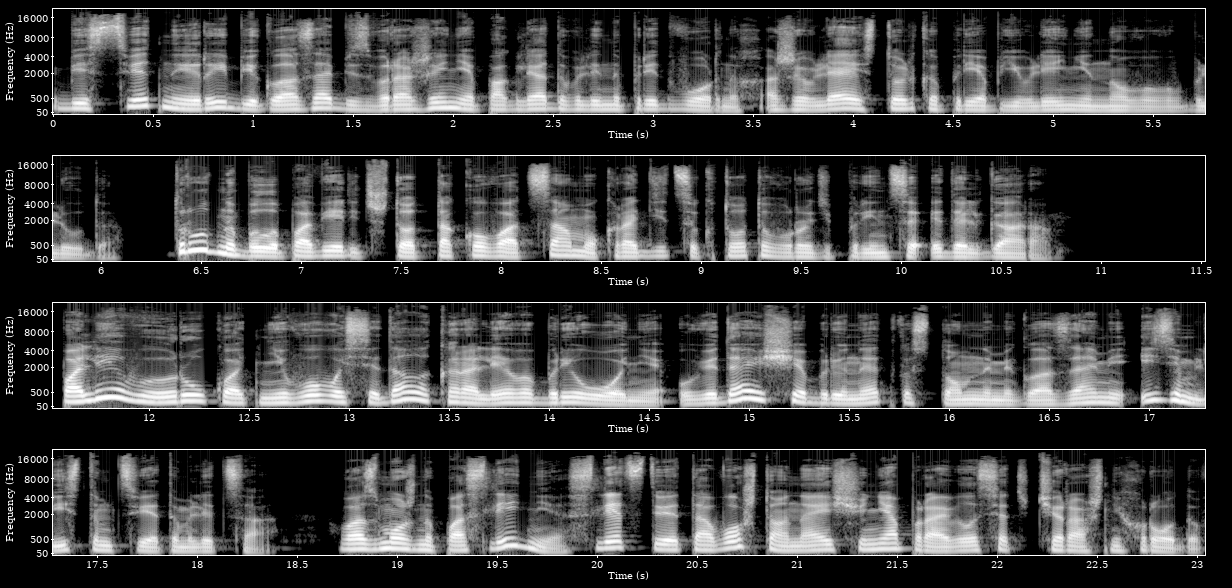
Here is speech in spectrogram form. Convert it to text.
Бесцветные рыбьи глаза без выражения поглядывали на придворных, оживляясь только при объявлении нового блюда. Трудно было поверить, что от такого отца мог родиться кто-то вроде принца Эдельгара. По левую руку от него восседала королева Бриони, увядающая брюнетка с томными глазами и землистым цветом лица – Возможно, последнее – следствие того, что она еще не оправилась от вчерашних родов.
